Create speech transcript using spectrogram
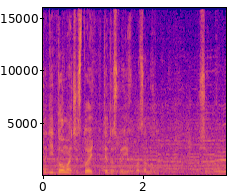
сидіти вдома чи стоїть піти до своїх пацанів. seu povo.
